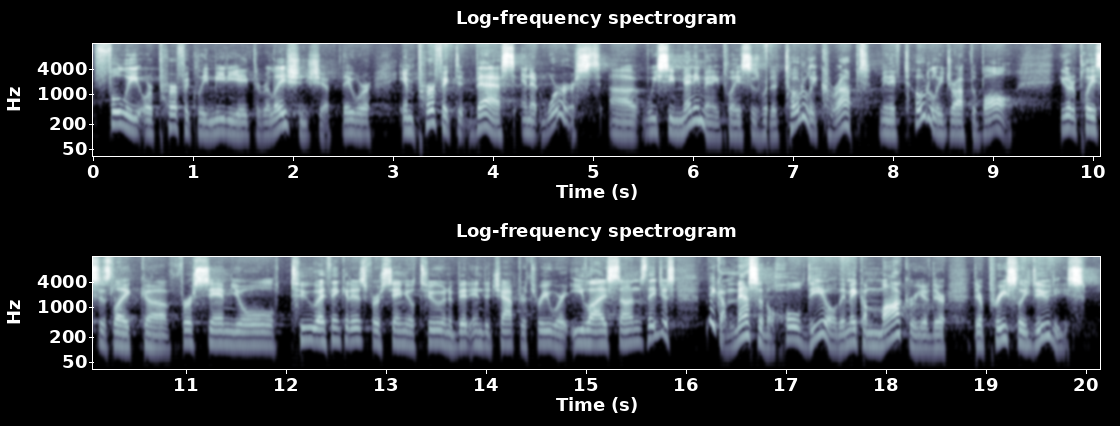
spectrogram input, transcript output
fully or perfectly mediate the relationship. They were imperfect at best, and at worst, uh, we see many, many places where they're totally corrupt. I mean, they've totally dropped the ball. You go to places like uh, 1 Samuel 2, I think it is, 1 Samuel 2, and a bit into chapter 3, where Eli's sons, they just make a mess of the whole deal. They make a mockery of their, their priestly duties.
